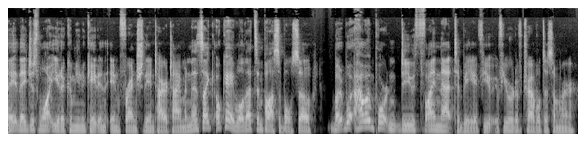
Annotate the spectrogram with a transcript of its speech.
they they just want you to communicate in, in French the entire time, and it's like, okay, well, that's impossible. So, but what, how important do you find that to be if you if you were to travel to somewhere?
